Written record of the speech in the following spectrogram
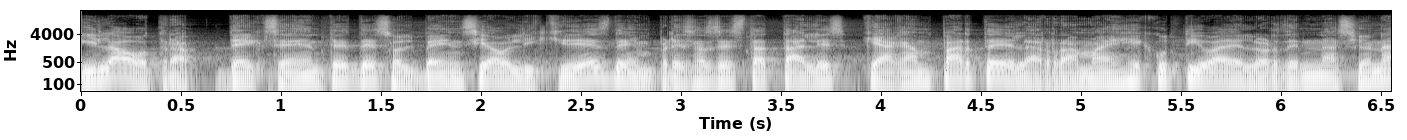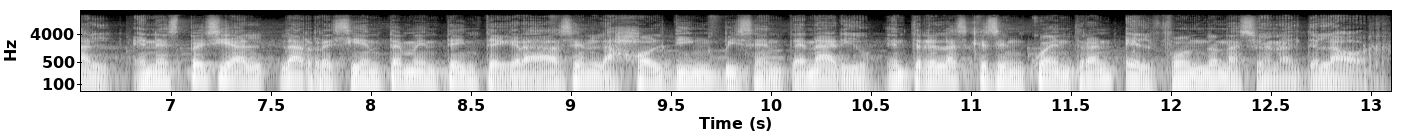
y la otra de excedentes de solvencia o liquidez de empresas estatales que hagan parte de la rama ejecutiva del orden nacional, en especial las recientemente integradas en la holding Bicentenario, entre las que se encuentran el Fondo Nacional del Ahorro.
